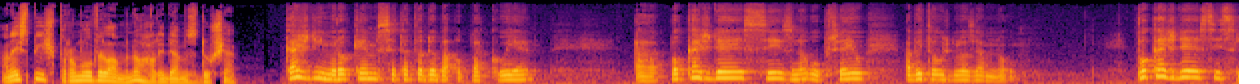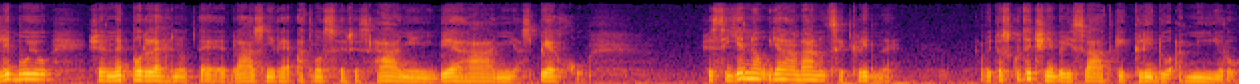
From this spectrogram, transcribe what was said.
a nejspíš promluvila mnoha lidem z duše. Každým rokem se tato doba opakuje a pokaždé si znovu přeju, aby to už bylo za mnou. Pokaždé si slibuju, že nepodlehnu té bláznivé atmosféře shánění, běhání a spěchu, že si jednou udělám Vánoce klidné, aby to skutečně byly svátky klidu a míru,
